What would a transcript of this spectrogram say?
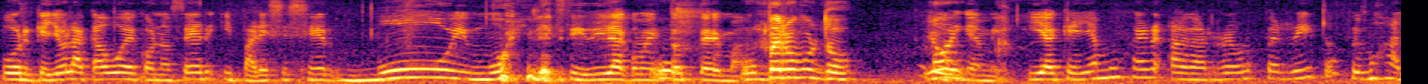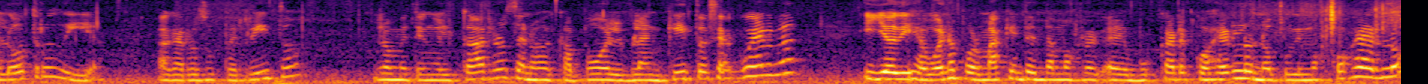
porque yo la acabo de conocer y parece ser muy, muy decidida con estos temas. Un perro bulldog. Óigame, y aquella mujer agarró los perritos, fuimos al otro día, agarró sus perritos, lo metió en el carro, se nos escapó el blanquito, ¿se acuerda? Y yo dije, bueno, por más que intentamos eh, buscar cogerlo, no pudimos cogerlo.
